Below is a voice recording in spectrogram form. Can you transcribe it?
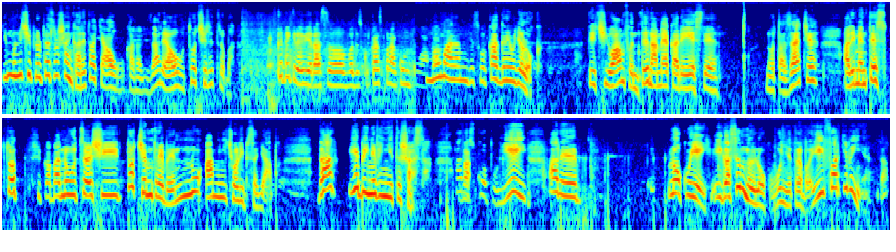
din municipiul Petroșani, care toate au canalizare, au tot ce le trebuie. Cât de greu era să vă descurcați până acum cu apa? Nu m-am descurcat greu deloc. Deci eu am fântâna mea care este nota 10, alimentez tot și căbanuță și tot ce-mi trebuie. Nu am nicio lipsă de apă. Dar e binevenită și asta. Are Va... scopul ei, are locul ei. Îi găsim noi locul unde trebuie. E foarte bine, da?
